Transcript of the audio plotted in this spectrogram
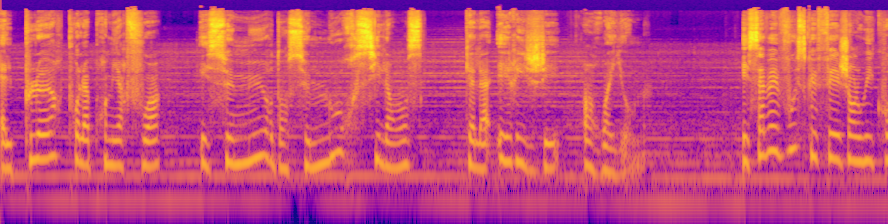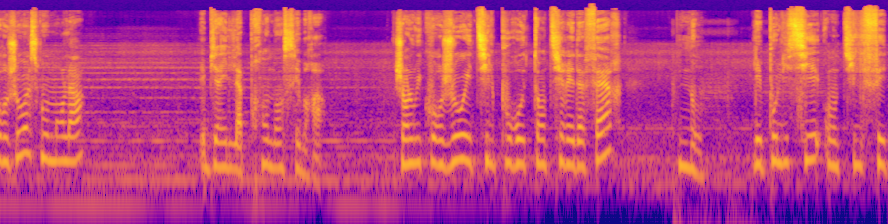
elle pleure pour la première fois et se mure dans ce lourd silence qu'elle a érigé en royaume. Et savez-vous ce que fait Jean-Louis Courgeot à ce moment-là? Eh bien, il la prend dans ses bras. Jean-Louis Courgeot est-il pour autant tiré d'affaire? Non. Les policiers ont-ils fait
